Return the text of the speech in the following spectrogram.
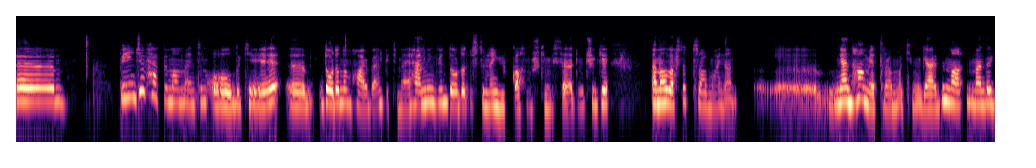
Eee, birinci happy momentum o oldu ki, eee, doğrudan da müharibənin bitməyi. Həmin gün doğrudan üstümdən yük qalxmış kimi hiss elədim. Çünki əməl başda travma ilə, eee, yəni hamıya travma kimi gəldi. Mən, də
